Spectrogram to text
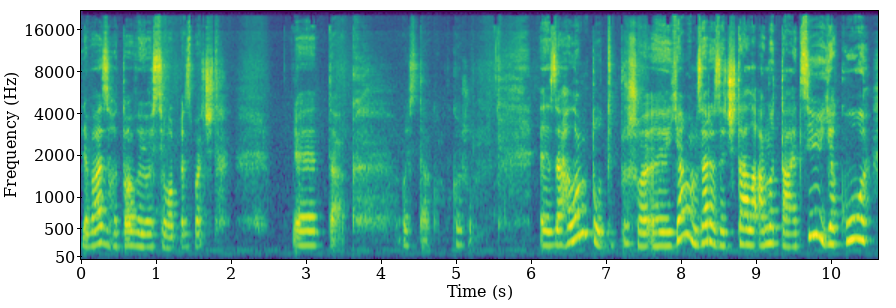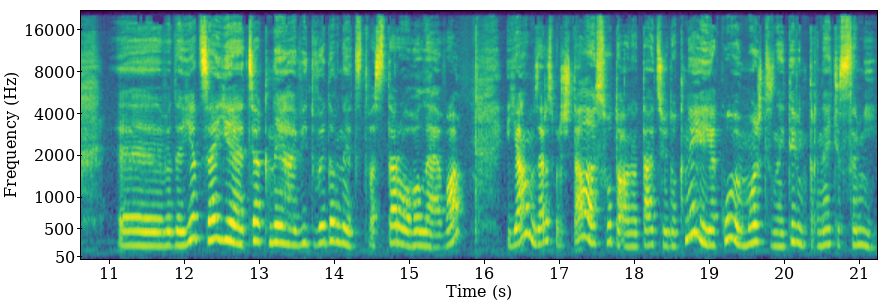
для вас готовий ось опис, бачите. Е, так, ось так вам покажу. Е, Загалом тут, про що, е, я вам зараз зачитала анотацію, яку видає це є ця книга від видавництва Старого Лева. І я вам зараз прочитала суто анотацію до книги, яку ви можете знайти в інтернеті самі.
